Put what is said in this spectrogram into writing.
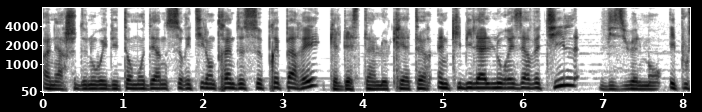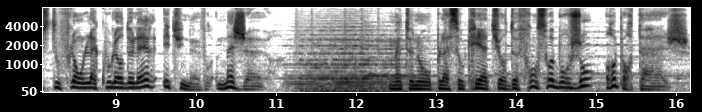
Un arche de Noé des temps modernes serait-il en train de se préparer? Quel destin le créateur Enki Bilal nous réserve-t-il? Visuellement époustouflant, La couleur de l'air est une œuvre majeure. Maintenant, place aux créatures de François Bourgeon, reportage.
